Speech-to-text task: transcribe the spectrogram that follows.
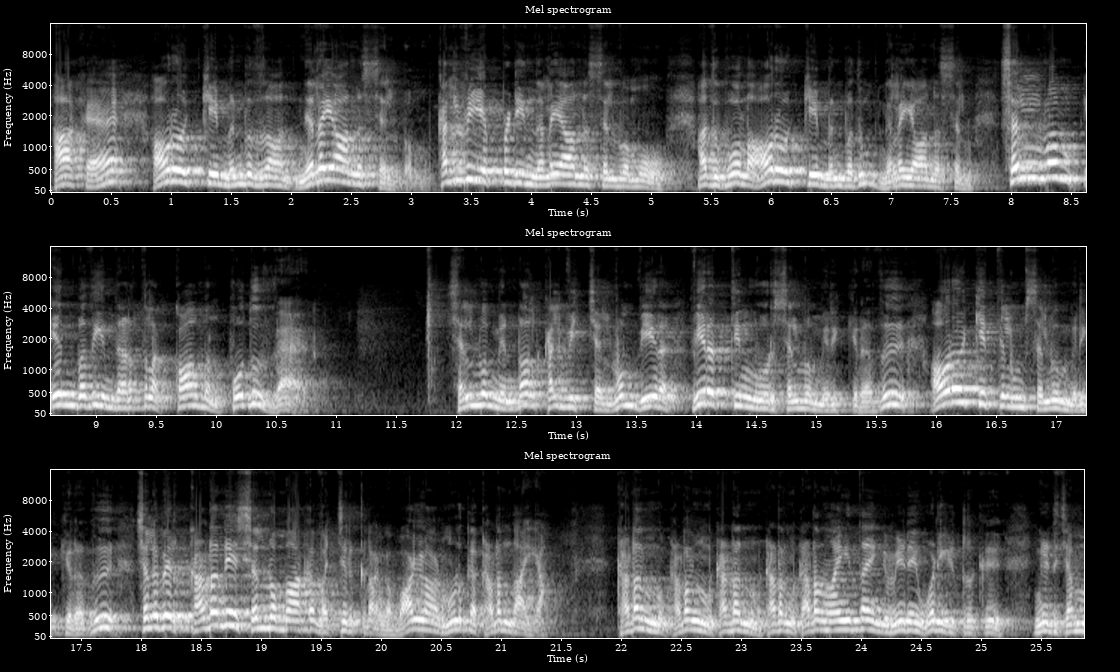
ஆக ஆரோக்கியம் என்பதுதான் நிலையான செல்வம். கல்வி எப்படி நிலையான செல்வமோ அதுபோல் ஆரோக்கியம் என்பதும் நிலையான செல்வம். செல்வம் என்பது இந்த இடத்துல காமன் பொது வேர்டு செல்வம் என்றால் கல்வி செல்வம் வீர வீரத்தின் ஒரு செல்வம் இருக்கிறது ஆரோக்கியத்திலும் செல்வம் இருக்கிறது. சில பேர் கடனே செல்வமாக வச்சிருக்கிறாங்க. வாழ்நாள் முழுக்க கடன் தாயா கடன் கடன் கடன் கடன் கடன் வாங்கி தான் எங்கள் வீடே ஓடிக்கிட்டு இருக்கு இங்கிட்டு சம்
